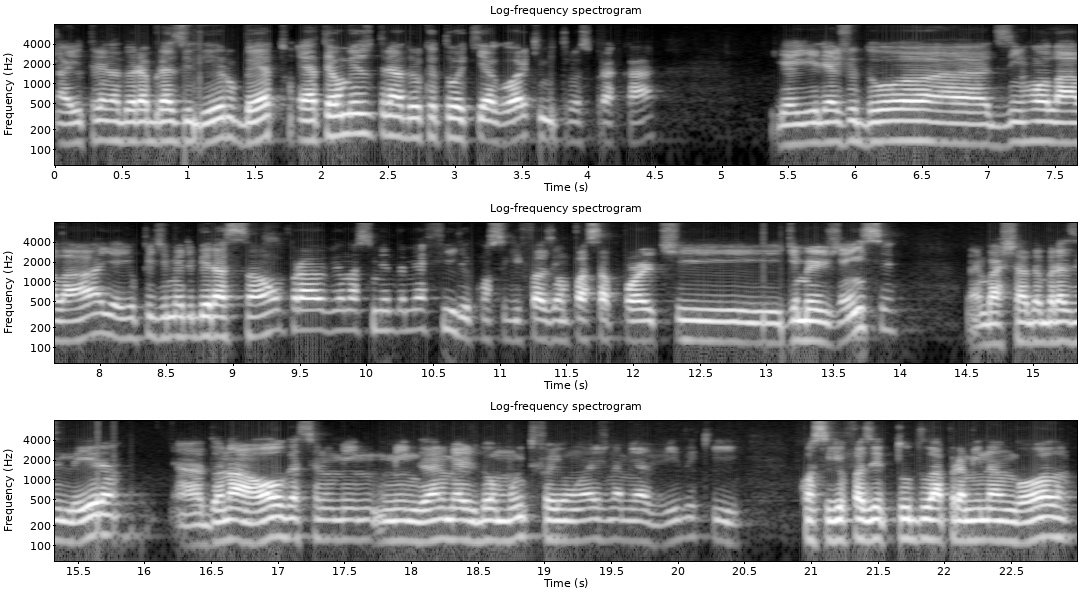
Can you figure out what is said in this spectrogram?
Aí o treinador é brasileiro, o Beto. É até o mesmo treinador que eu estou aqui agora, que me trouxe para cá. E aí ele ajudou a desenrolar lá. E aí eu pedi minha liberação para ver o nascimento da minha filha. Consegui fazer um passaporte de emergência na Embaixada Brasileira. A dona Olga, se não me engano, me ajudou muito. Foi um anjo na minha vida que conseguiu fazer tudo lá para mim na Angola.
